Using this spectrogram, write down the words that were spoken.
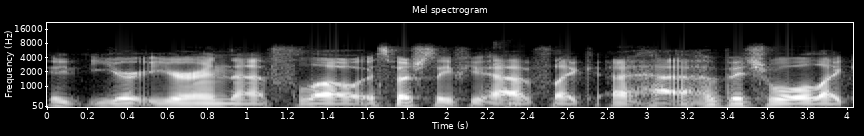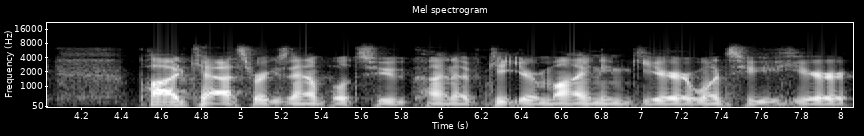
it, you're you're in that flow. Especially if you have like a, ha- a habitual like podcast, for example, to kind of get your mind in gear once you hear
